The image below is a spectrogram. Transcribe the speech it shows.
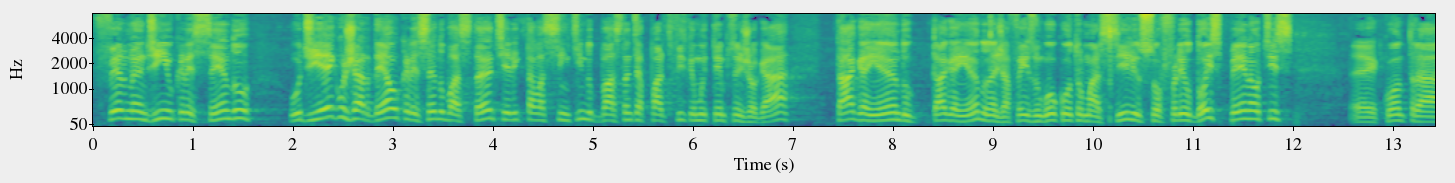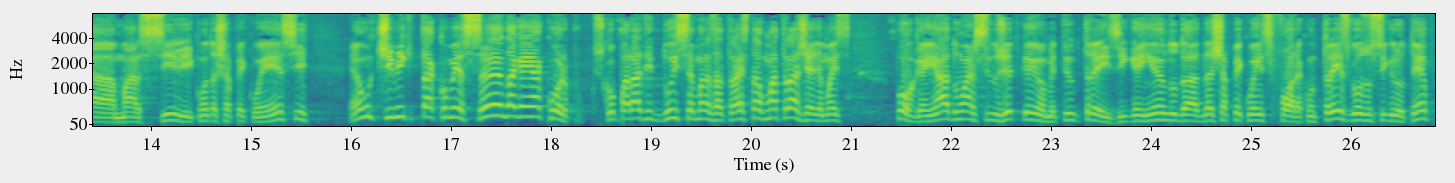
Fernandinho crescendo. O Diego Jardel crescendo bastante, ele que estava sentindo bastante a parte física muito tempo sem jogar tá ganhando, tá ganhando, né? Já fez um gol contra o Marcílio, sofreu dois pênaltis é, contra Marcílio e contra Chapecoense. É um time que está começando a ganhar corpo. Se comparar de duas semanas atrás, estava uma tragédia, mas, pô, ganhar do Marcílio do jeito que ganhou, metendo três, e ganhando da, da Chapecoense fora, com três gols no segundo tempo,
